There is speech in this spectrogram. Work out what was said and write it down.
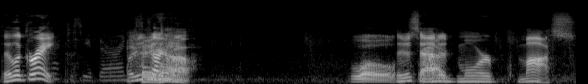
They look great. Check to see if there are any What are you talking about? Whoa. They just wow. added more moss.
